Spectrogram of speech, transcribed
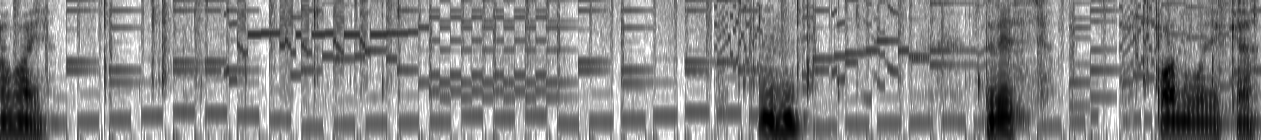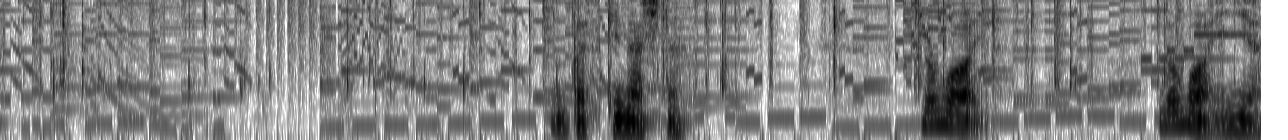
Давай. Угу. Дивись, падло яке. Безкінечне. Давай. Давай, є.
